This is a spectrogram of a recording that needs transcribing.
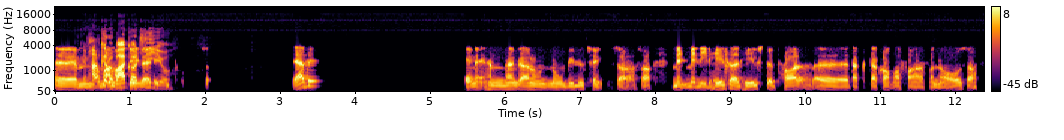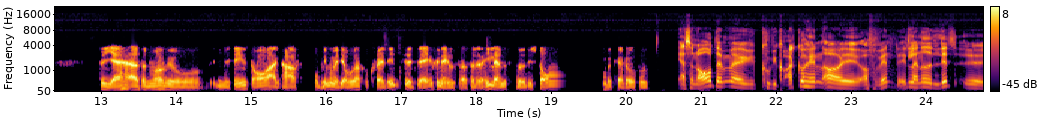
øh, Jamen, ham kan du bare godt lide, jo. Ja, det han, han, gør nogle, nogle vilde ting. Så, så, men, men i det hele taget et helt støbt hold, øh, der, der kommer fra, fra Norge, så, så ja, altså nu har vi jo i de seneste år haft problemer med, at de overhovedet har kunne kvalde ind til, til A-finalen, så, så det er et helt andet sted, de står med Cardoso. Ja, så Norge, dem øh, kunne vi godt gå hen og, øh, og forvente et eller andet lidt øh,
